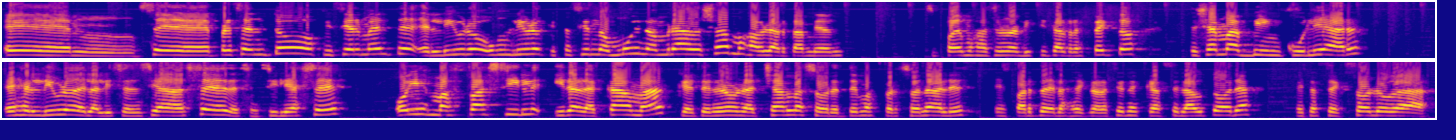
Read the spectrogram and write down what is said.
Em, se presentó oficialmente el libro, un libro que está siendo muy nombrado, ya vamos a hablar también, si podemos hacer una listita al respecto, se llama Vinculiar, es el libro de la licenciada C, de Cecilia C, Hoy es más fácil ir a la cama que tener una charla sobre temas personales. Es parte de las declaraciones que hace la autora, esta sexóloga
